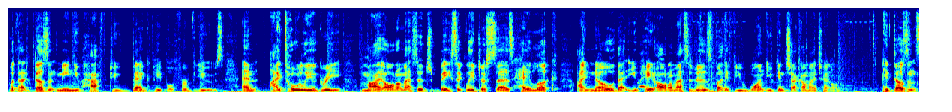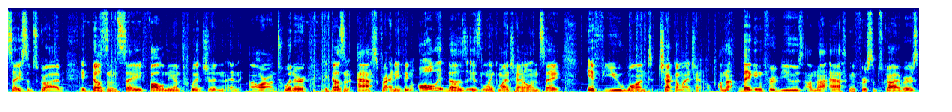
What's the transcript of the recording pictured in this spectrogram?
but that doesn't mean you have to beg people for views. And I totally agree. My auto message basically just says hey look I know that you hate auto messages but if you want you can check out my channel it doesn't say subscribe. It doesn't say follow me on twitch and, and or on twitter. It doesn't ask for anything. All it does is link my channel and say if you want check on my channel. I'm not begging for views. I'm not asking for subscribers.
